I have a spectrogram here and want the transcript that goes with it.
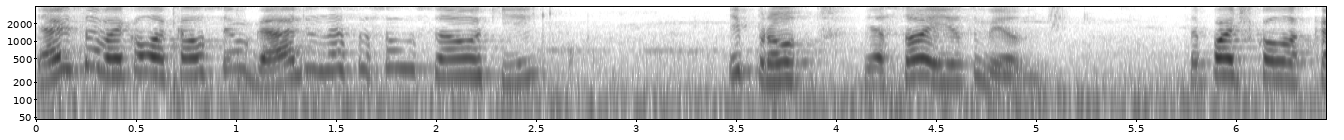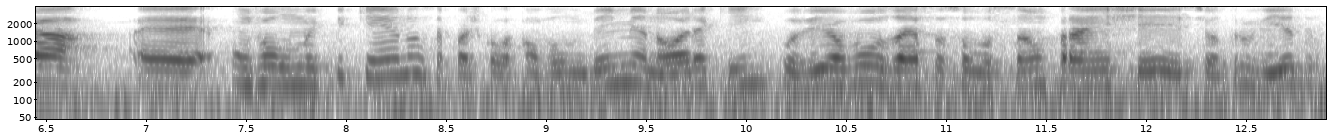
E aí você vai colocar o seu galho nessa solução aqui. E pronto, e é só isso mesmo. Você pode colocar é, um volume pequeno, você pode colocar um volume bem menor aqui. Inclusive eu vou usar essa solução para encher esse outro vidro.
